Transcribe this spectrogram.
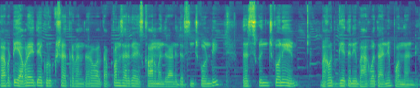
కాబట్టి ఎవరైతే కురుక్షేత్రం వెళ్తారో వాళ్ళు తప్పనిసరిగా ఇస్కాన్ మందిరాన్ని దర్శించుకోండి. దర్శించుకొని భగవద్గీతని భాగవతాన్ని పొందండి.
